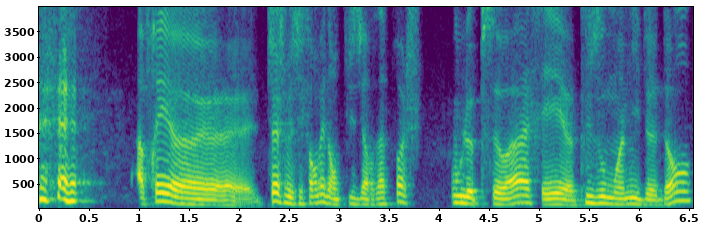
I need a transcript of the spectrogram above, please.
Après, euh, tu vois, je me suis formé dans plusieurs approches où le psoas est euh, plus ou moins mis dedans.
